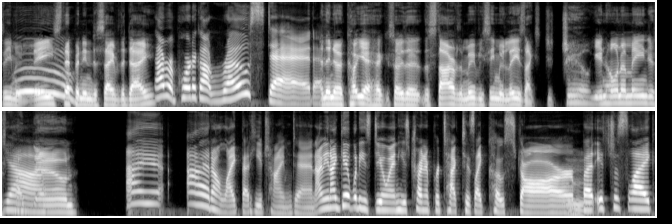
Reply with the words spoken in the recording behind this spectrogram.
Simu Liu stepping in to save the day. That reporter got roasted. And then her, co- yeah, her, so the, the star of the movie, Simu Liu, is like, chill, you know what I mean? Just yeah. calm down. I I don't like that he chimed in. I mean, I get what he's doing. He's trying to protect his like co-star, mm. but it's just like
